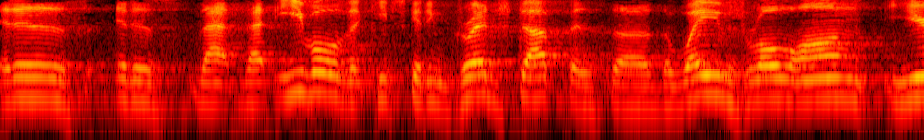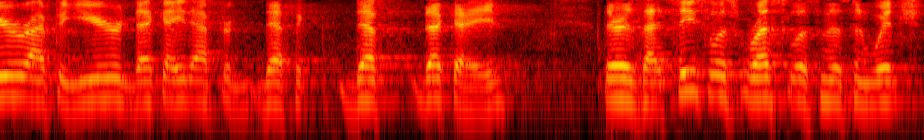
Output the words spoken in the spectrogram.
It is, it is that, that evil that keeps getting dredged up as the, the waves roll on year after year, decade after def, def, decade. There is that ceaseless restlessness in which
